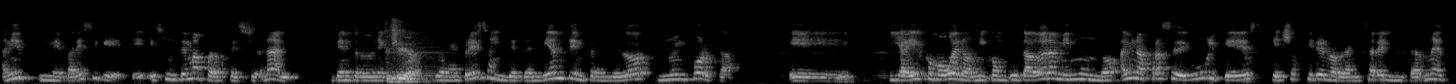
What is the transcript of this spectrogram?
a mí me parece que eh, es un tema profesional dentro de un equipo, de una empresa, independiente, emprendedor, no importa. Eh, y ahí es como, bueno, mi computadora, mi mundo. Hay una frase de Google que es que ellos quieren organizar el Internet.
